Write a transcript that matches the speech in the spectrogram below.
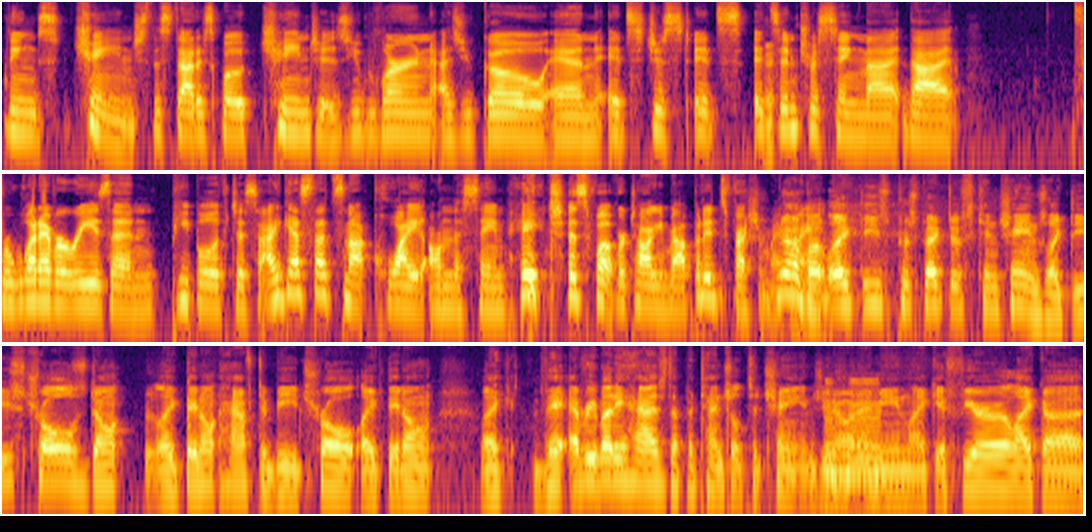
Things change. The status quo changes. You learn as you go and it's just it's it's interesting that that for whatever reason people have just I guess that's not quite on the same page as what we're talking about, but it's fresh in my mind. No, brain. but like these perspectives can change. Like these trolls don't like they don't have to be troll. Like they don't like they. Everybody has the potential to change. You know what I Mm-hmm. mean? Like if you're like a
